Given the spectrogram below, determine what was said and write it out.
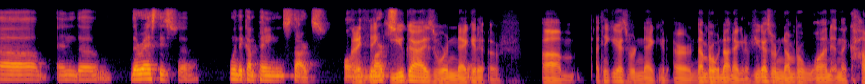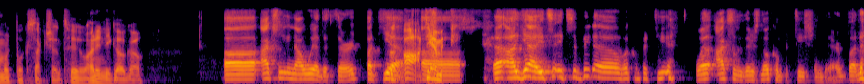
uh, and um, the rest is uh, when the campaign starts on I think March. you guys were negative. Um, I think you guys were negative or number one not negative. You guys were number one in the comic book section too on Indiegogo. Uh, actually, now we're the third, but yeah. ah, damn it. uh, uh, uh, yeah, it's it's a bit of a competition. Well, actually, there's no competition there, but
